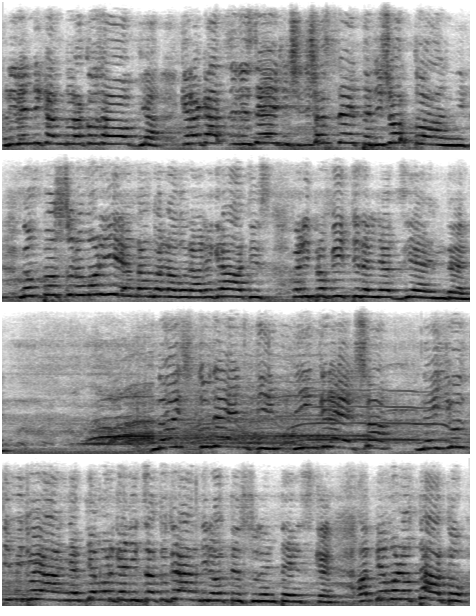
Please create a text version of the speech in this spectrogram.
rivendicando la cosa ovvia che ragazzi di 16, 17, 18 anni non possono morire andando a lavorare gratis per i profitti delle aziende. Noi studenti in Grecia negli ultimi due anni abbiamo organizzato grandi lotte studentesche, abbiamo lottato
